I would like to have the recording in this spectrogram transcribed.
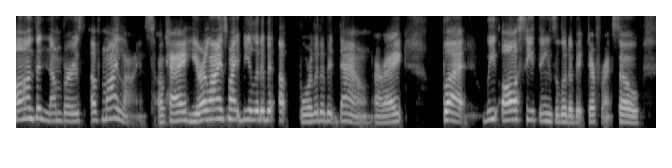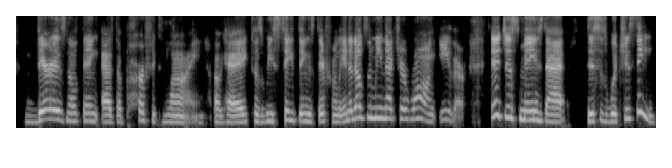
on the numbers of my lines. Okay. Your lines might be a little bit up or a little bit down. All right but we all see things a little bit different. So there is no thing as the perfect line, okay? Because we see things differently. And it doesn't mean that you're wrong either. It just means that this is what you see.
